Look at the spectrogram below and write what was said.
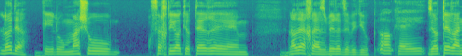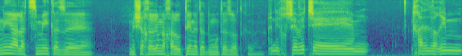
לא יודע, כאילו, משהו הופך להיות יותר... אה, לא יודע איך להסביר את זה בדיוק. אוקיי. זה יותר אני על עצמי כזה, משחררים לחלוטין את הדמות הזאת כזה. אני חושבת שאחד הדברים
